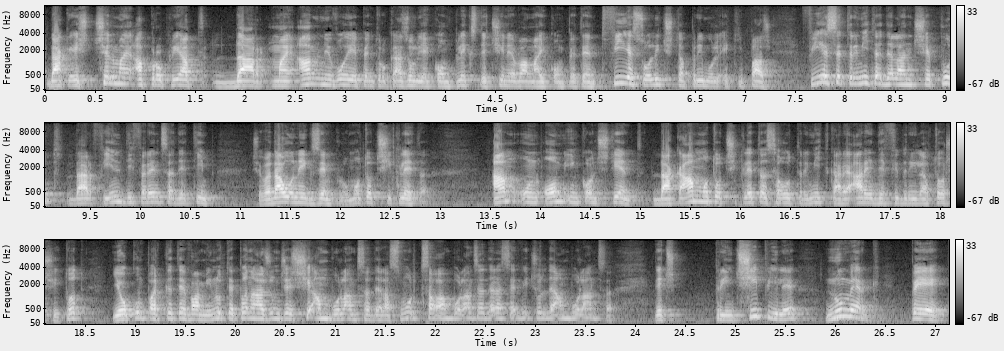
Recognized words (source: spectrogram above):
Dacă ești cel mai apropiat, dar mai am nevoie pentru cazul e complex de cineva mai competent, fie solicită primul echipaj, fie se trimite de la început, dar fiind diferența de timp. Și vă dau un exemplu, motocicletă. Am un om inconștient. Dacă am motocicletă să o trimit care are defibrilator și tot, eu cumpăr câteva minute până ajunge și ambulanța de la smurt sau ambulanța de la serviciul de ambulanță. Deci principiile nu merg pe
